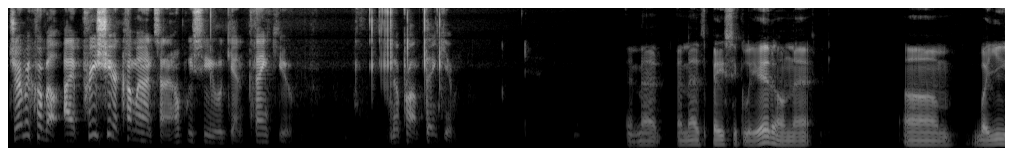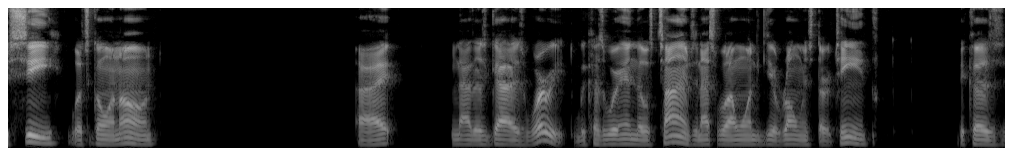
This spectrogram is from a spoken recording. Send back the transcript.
Jeremy Corbell, I appreciate your coming on tonight. I hope we see you again. Thank you. No problem. Thank you. and that and that's basically it on that. Um, but you see what's going on. All right. Now this guy is worried because we're in those times, and that's why I wanted to get Romans 13. Because,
